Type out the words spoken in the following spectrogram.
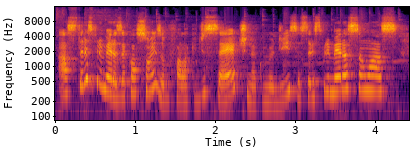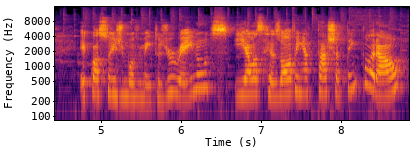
As três primeiras equações, eu vou falar aqui de sete, né? Como eu disse, as três primeiras são as equações de movimento de Reynolds e elas resolvem a taxa temporal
